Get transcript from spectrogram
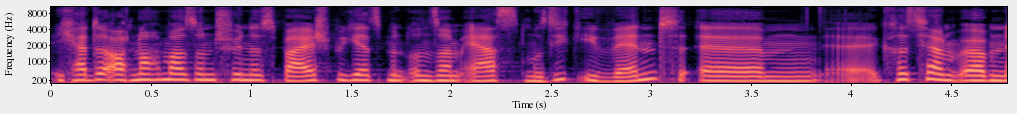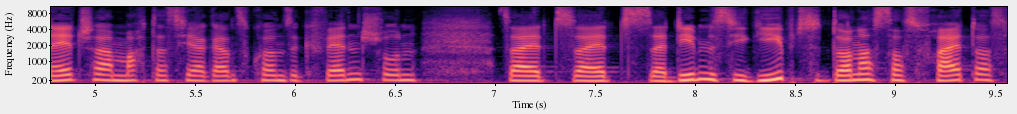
ich hatte auch nochmal so ein schönes Beispiel jetzt mit unserem ersten Musikevent. Ähm, äh, Christian Urban Nature macht das ja ganz konsequent schon seit, seit, seitdem es sie gibt. Donnerstags, Freitags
